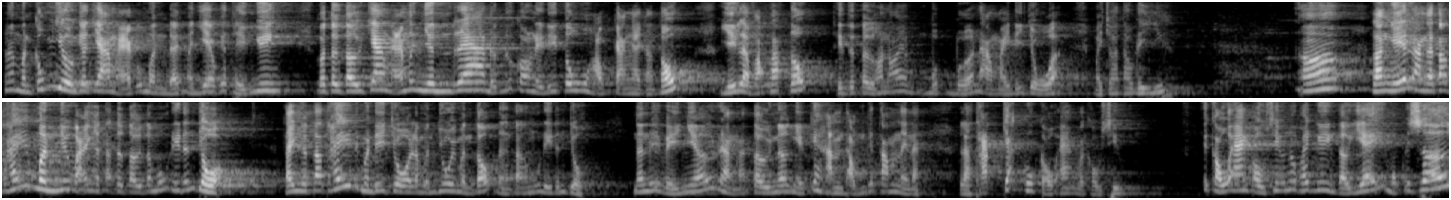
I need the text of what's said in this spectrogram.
mình cúng dường cho cha mẹ của mình để mà gieo cái thiện duyên. Rồi từ từ cha mẹ mới nhìn ra được đứa con này đi tu học càng ngày càng tốt. Vậy là Phật pháp tốt. Thì từ từ họ nói bữa nào mày đi chùa, mày cho tao đi chứ đó là nghĩa là người ta thấy mình như vậy, người ta từ từ ta muốn đi đến chùa. Tại người ta thấy mình đi chùa là mình vui, mình tốt, nên người ta muốn đi đến chùa. Nên quý vị nhớ rằng từ nơi những cái hành động, cái tâm này nè, là thật chắc của cầu an và cầu siêu. Cái cầu an, cầu siêu nó phải ghi tờ giấy, một cái sớ,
